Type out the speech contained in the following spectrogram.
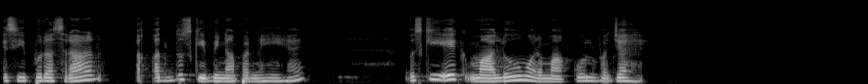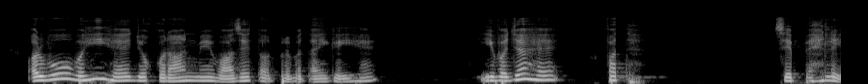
کسی پراسرار تقدس کی بنا پر نہیں ہے۔ اس کی ایک معلوم اور معقول وجہ ہے۔ اور وہ وہی ہے جو قرآن میں واضح طور پر بتائی گئی ہے۔ یہ وجہ ہے فتح سے پہلے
